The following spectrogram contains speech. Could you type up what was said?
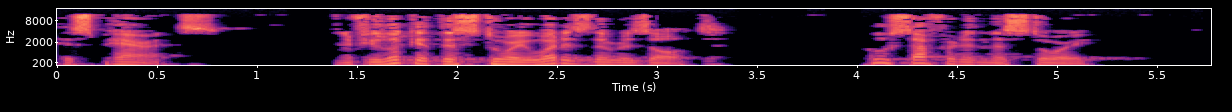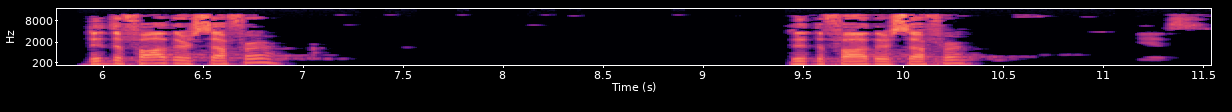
his parents. And if you look at this story, what is the result? Who suffered in this story? Did the father suffer? Did the father suffer? Yes.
